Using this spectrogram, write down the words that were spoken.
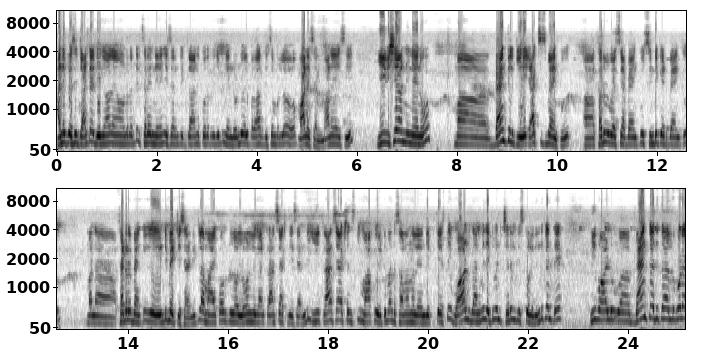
అని ప్రశ్నించాను. అంటే దీనివల్ల ఏముండదంటే సరే నేను ఏం చేశానంటే ఇట్లా అని కుదరదు చెప్పి నేను రెండు వేల పదహారు డిసెంబర్లో మానేశాను. మానేసి ఈ విషయాన్ని నేను మా బ్యాంకులకి యాక్సిస్ బ్యాంకు ఆ, వ్యవసాయ బ్యాంకు సిండికేట్ బ్యాంకు మన ఫెడరల్ బ్యాంక్కి ఇంటిమేట్ చేశారండి. ఇట్లా మా అకౌంట్లో లోన్లు కానీ ట్రాన్సాక్షన్ చేశారండి. ఈ ట్రాన్సాక్షన్స్కి మాకు ఎటువంటి సంబంధం లేదని చెప్పి చేస్తే వాళ్ళు దాని మీద ఎటువంటి చర్యలు తీసుకోలేదు. ఎందుకంటే ఈ వాళ్ళు బ్యాంక్ అధికారులు కూడా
